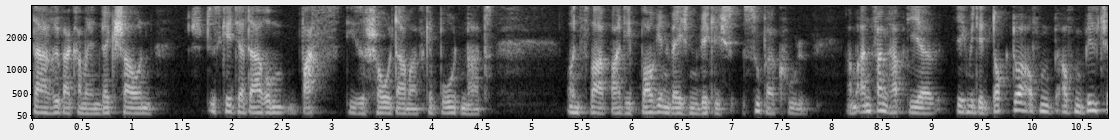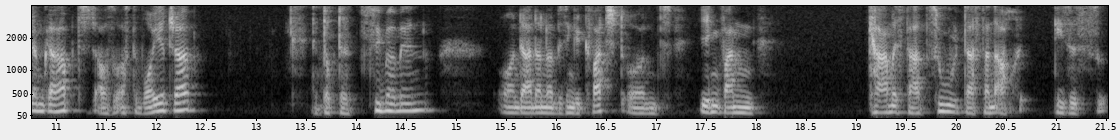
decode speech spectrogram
darüber kann man hinwegschauen es geht ja darum, was diese Show damals geboten hat. Und zwar war die Borg Invasion wirklich super cool. Am Anfang habt ihr irgendwie den Doktor auf dem, auf dem Bildschirm gehabt, also aus der Voyager, den Dr. Zimmerman, und der hat dann ein bisschen gequatscht und irgendwann kam es dazu, dass dann auch dieses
